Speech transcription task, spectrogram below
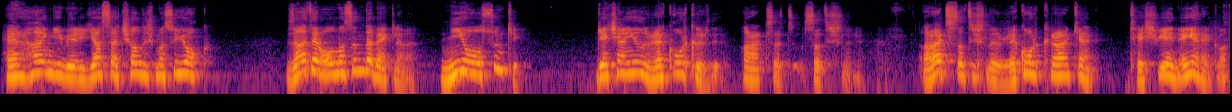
herhangi bir yasa çalışması yok. Zaten olmasını da beklemem. Niye olsun ki? Geçen yıl rekor kırdı araç sat- satışları. Araç satışları rekor kırarken teşviğe ne gerek var?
